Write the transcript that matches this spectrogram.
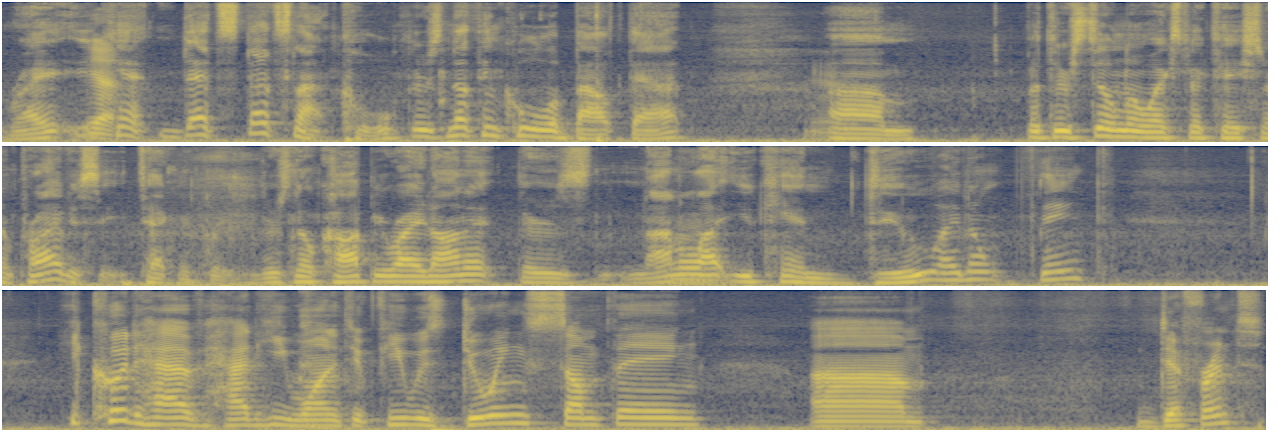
right? You Yeah. can't. That's that's not cool. There's nothing cool about that. Um, but there's still no expectation of privacy. Technically, there's no copyright on it. There's not a lot you can do. I don't think. he could have had he wanted to. If he was doing something um, different,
